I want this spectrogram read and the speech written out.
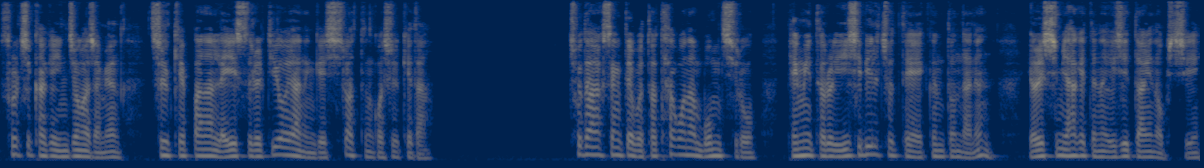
솔직하게 인정하자면 질게 빤한 레이스를 뛰어야 하는 게 싫었던 것일 게다. 초등학생 때부터 타고난 몸치로 100m를 21초대에 끊던 나는 열심히 하겠다는 의지 따윈 없이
